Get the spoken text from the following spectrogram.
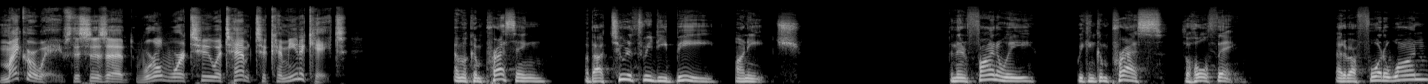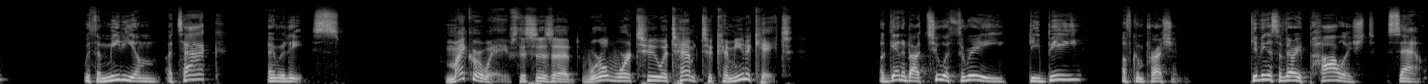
Microwaves. This is a World War II attempt to communicate. And we're compressing about 2 to 3 dB on each. And then finally, we can compress the whole thing at about 4 to 1 with a medium attack and release. Microwaves. This is a World War II attempt to communicate. Again, about 2 or 3 dB of compression, giving us a very polished sound,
